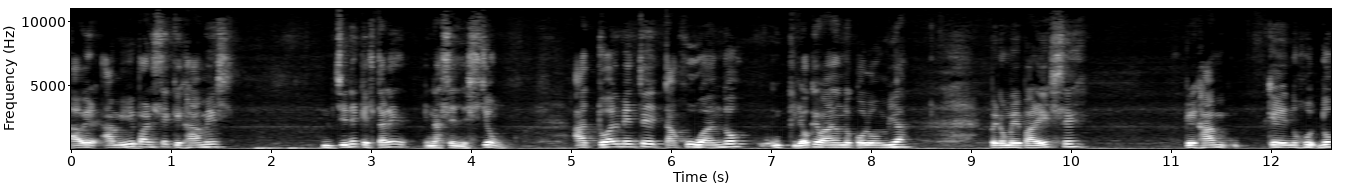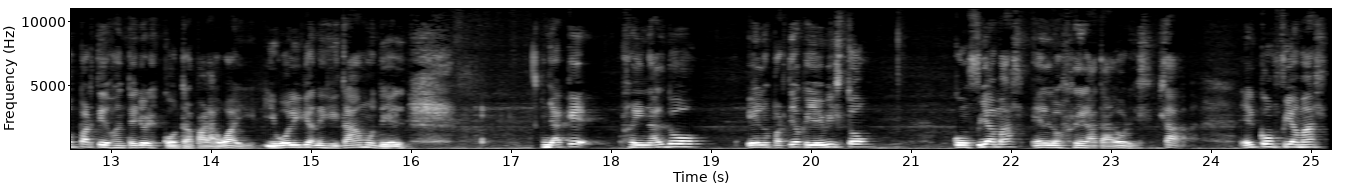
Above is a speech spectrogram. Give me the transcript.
A ver, a mí me parece que James tiene que estar en, la selección. Actualmente están jugando, creo que va ganando Colombia, pero me parece que, Jam, que en los dos partidos anteriores contra Paraguay y Bolivia necesitábamos de él. Ya que Reinaldo en los partidos que yo he visto confía más en los relatadores. O sea, él confía más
